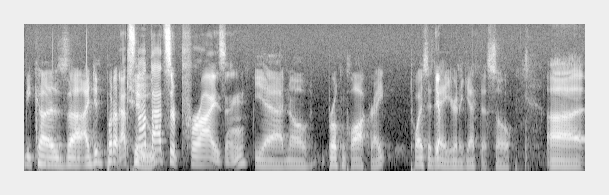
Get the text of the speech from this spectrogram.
because uh, I did put up That's two. not that surprising. Yeah, no, broken clock, right? Twice a day, Yep. you're gonna get this. So, uh,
